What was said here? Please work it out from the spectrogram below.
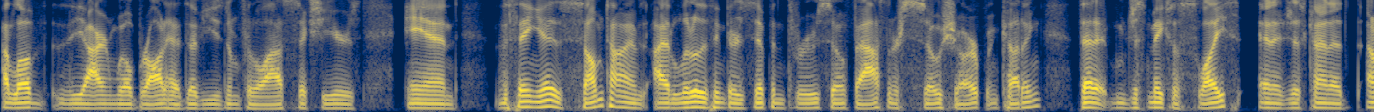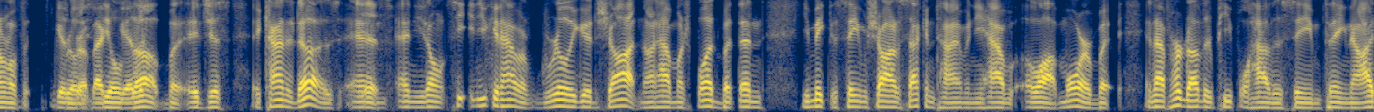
I love the Iron Will broadheads. I've used them for the last six years, and the thing is, sometimes I literally think they're zipping through so fast and they're so sharp and cutting that it just makes a slice, and it just kind of I don't know if it Gets really right back seals together. up, but it just it kind of does, and Yes. and you don't see you can have a really good shot, not have much blood, but then you make the same shot a second time and you have a lot more. But and I've heard other people have the same thing. Now I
